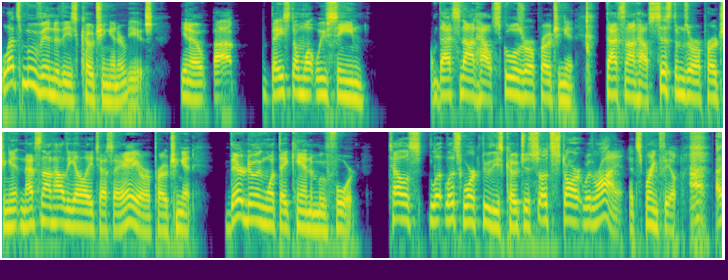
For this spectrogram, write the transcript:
Let's move into these coaching interviews. You know, uh, based on what we've seen, that's not how schools are approaching it. That's not how systems are approaching it. And that's not how the LHSAA are approaching it. They're doing what they can to move forward tell us let, us work through these coaches so let's start with ryan at springfield I, I,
